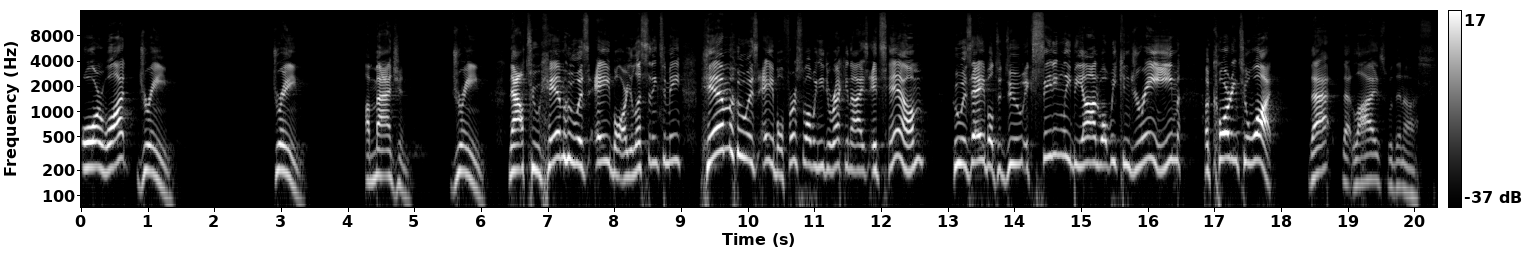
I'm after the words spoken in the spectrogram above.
or what? Dream. Dream imagine, dream. Now, to him who is able, are you listening to me? Him who is able, first of all, we need to recognize it's him who is able to do exceedingly beyond what we can dream, according to what? That that lies within us.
